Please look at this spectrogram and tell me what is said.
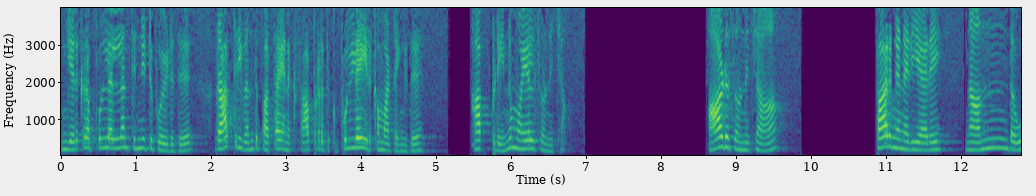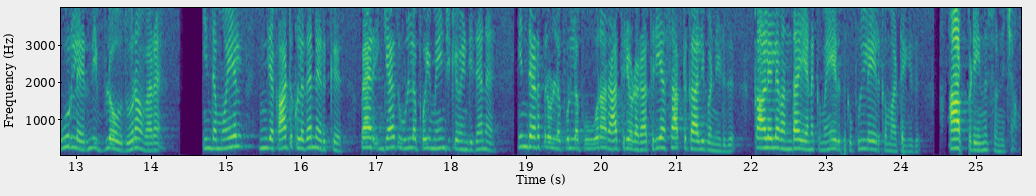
இங்க இருக்கிற புல்லெல்லாம் தின்னுட்டு போயிடுது. ராத்திரி வந்து பார்த்தா எனக்கு சாப்பிட்றதுக்கு புல்லே இருக்க மாட்டேங்குது. அப்படின்னு முயல் சொன்னிச்சான். ஆடு சொன்னிச்சான் பாருங்க நரியாரே நான் அந்த ஊர்ல இருந்து இவ்வளவு தூரம் வரேன். இந்த முயல் இங்க காட்டுக்குள்ள தானே இருக்கு. வேற எங்கேயாவது உள்ள போய் மேய்ஞ்சிக்க வேண்டிதானே இந்த இடத்துல உள்ள புல்ல பூரா ராத்திரியோட ராத்திரியா சாப்பிட்டு காலி பண்ணிடுது. காலையில வந்தா எனக்கு மேயறதுக்கு புல்லே இருக்க மாட்டேங்குது. அப்படின்னு சொன்னிச்சான்.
